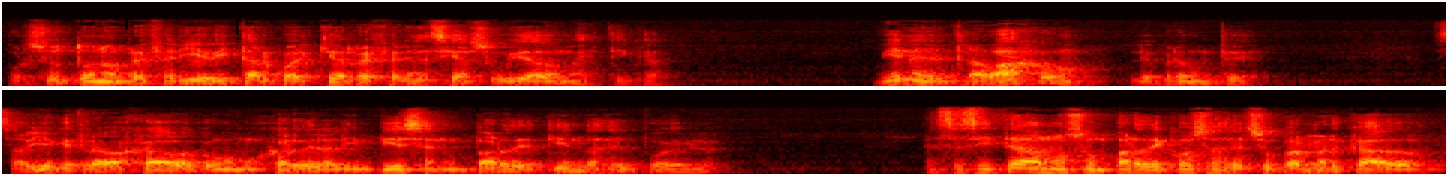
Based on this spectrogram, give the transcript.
Por su tono preferí evitar cualquier referencia a su vida doméstica. ¿Viene del trabajo? le pregunté. Sabía que trabajaba como mujer de la limpieza en un par de tiendas del pueblo. Necesitábamos un par de cosas del supermercado,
